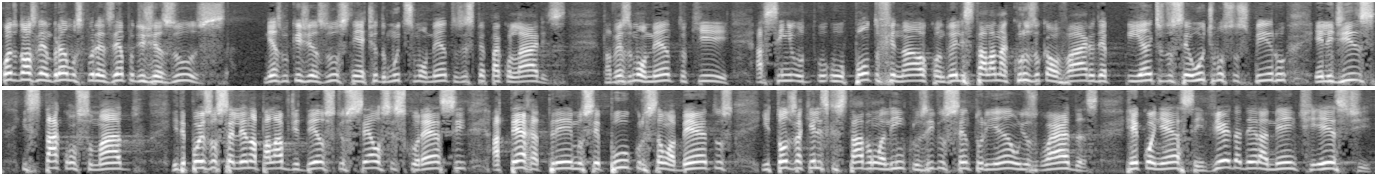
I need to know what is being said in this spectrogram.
Quando nós lembramos, por exemplo, de Jesus, mesmo que Jesus tenha tido muitos momentos espetaculares, talvez o momento que, assim, o, o, ponto final, quando ele está lá na cruz do Calvário e antes do seu último suspiro, ele diz: está consumado. E depois você lê na palavra de Deus que o céu se escurece, a terra treme, os sepulcros são abertos, e todos aqueles que estavam ali, inclusive o centurião e os guardas, reconhecem verdadeiramente este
